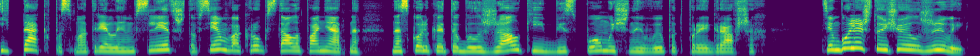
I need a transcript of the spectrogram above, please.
и так посмотрела им вслед, что всем вокруг стало понятно, насколько это был жалкий и беспомощный выпад проигравших. Тем более, что еще и лживый.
